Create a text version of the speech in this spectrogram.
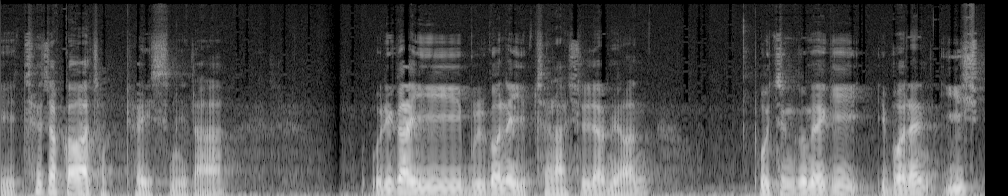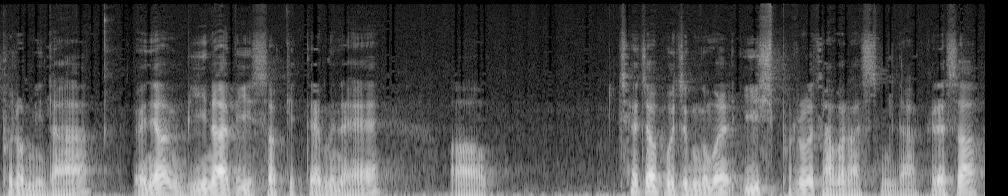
이 최저가가 접혀 있습니다. 우리가 이 물건에 입찰 하시려면 보증 금액이 이번엔 20%입니다. 왜냐하면 미납이 있었기 때문에 어, 최저 보증금을 20%로 잡아놨습니다. 그래서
